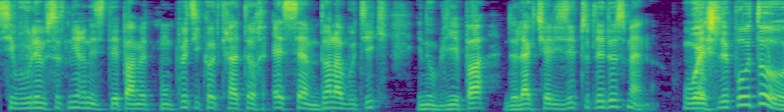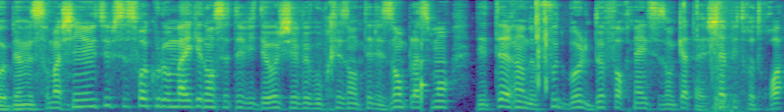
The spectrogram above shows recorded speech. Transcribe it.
Si vous voulez me soutenir, n'hésitez pas à mettre mon petit code créateur SM dans la boutique et n'oubliez pas de l'actualiser toutes les deux semaines. Wesh les potos, bienvenue sur ma chaîne YouTube, c'est Swakulu Mike et dans cette vidéo je vais vous présenter les emplacements des terrains de football de Fortnite saison 4 chapitre 3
